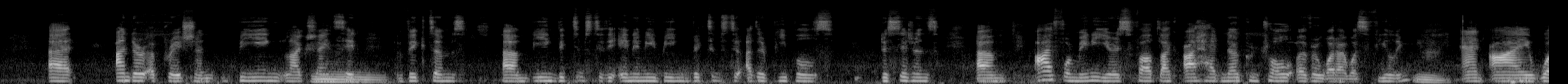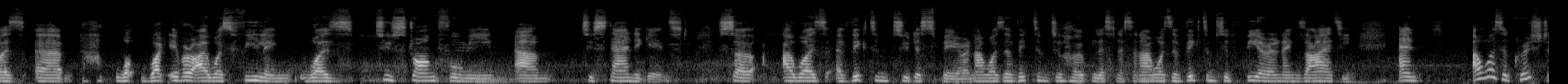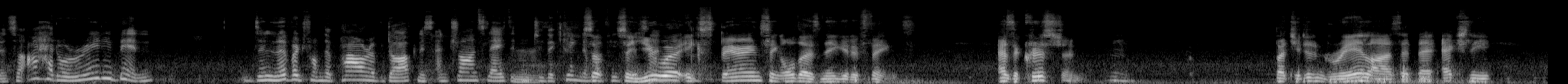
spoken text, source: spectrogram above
uh, under oppression, being, like Shane mm. said, victims, um, being victims to the enemy, being victims to other people's decisions. Um, I, for many years, felt like I had no control over what I was feeling, mm. and I was um, wh- whatever I was feeling was too strong for me. Mm. Um, to stand against. So I was a victim to despair and I was a victim to hopelessness and I was a victim to fear and anxiety. And I was a Christian, so I had already been delivered from the power of darkness and translated mm. into the kingdom so, of his So you son. were experiencing all those negative things as a Christian, mm. but you didn't realize that they actually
